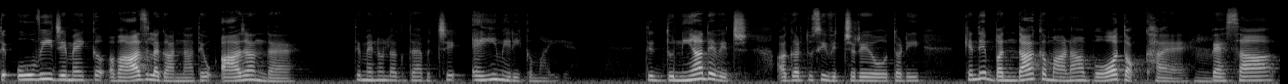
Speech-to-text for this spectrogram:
ਤੇ ਉਹ ਵੀ ਜੇ ਮੈਂ ਇੱਕ ਆਵਾਜ਼ ਲਗਾਨਾ ਤੇ ਉਹ ਆ ਜਾਂਦਾ ਹੈ ਤੇ ਮੈਨੂੰ ਲੱਗਦਾ ਹੈ ਬੱਚੇ ਇਹੀ ਮੇਰੀ ਕਮਾਈ ਹੈ। ਤੇ ਦੁਨੀਆ ਦੇ ਵਿੱਚ ਅਗਰ ਤੁਸੀਂ ਵਿਚਰੇ ਹੋ ਤੁਹਾਡੀ ਕਹਿੰਦੇ ਬੰਦਾ ਕਮਾਣਾ ਬਹੁਤ ਔਖਾ ਹੈ ਪੈਸਾ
